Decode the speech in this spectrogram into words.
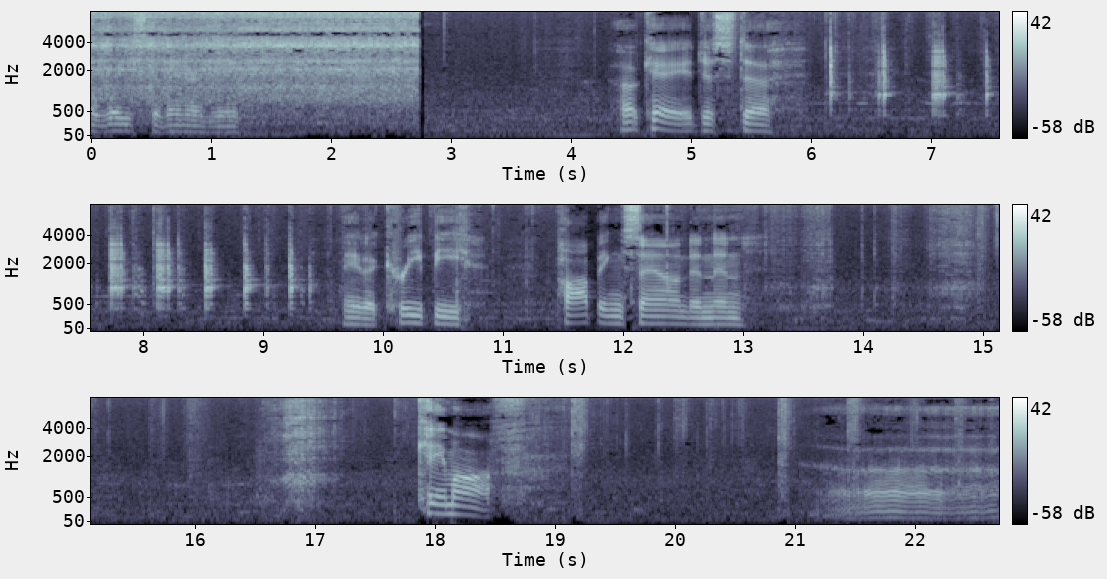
a waste of energy. Okay, just uh, made a creepy popping sound and then came off. Uh,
